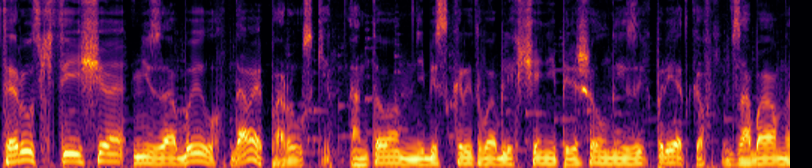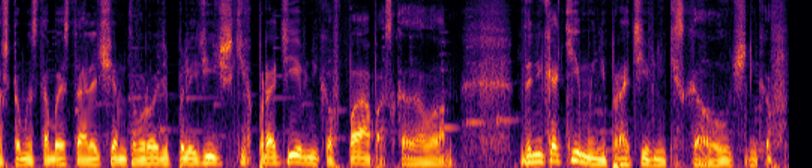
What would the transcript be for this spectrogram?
«Ты русский-то еще не забыл? Давай по-русски». Антон не без скрытого облегчения перешел на язык предков. «Забавно, что мы с тобой стали чем-то вроде политических противников, папа», — сказал он. «Да никакие мы не противники», — сказал Лучников.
